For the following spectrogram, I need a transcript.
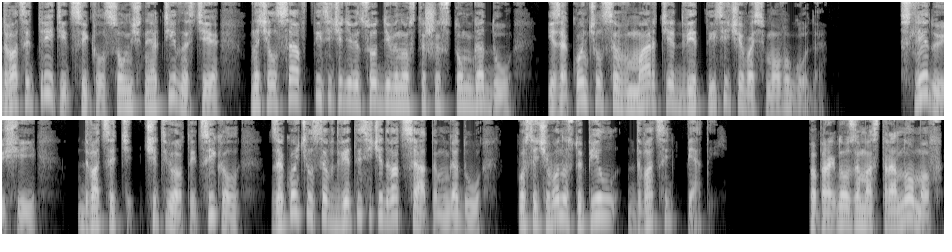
23-й цикл солнечной активности начался в 1996 году и закончился в марте 2008 года. Следующий, 24-й цикл, закончился в 2020 году, после чего наступил 25-й. По прогнозам астрономов,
